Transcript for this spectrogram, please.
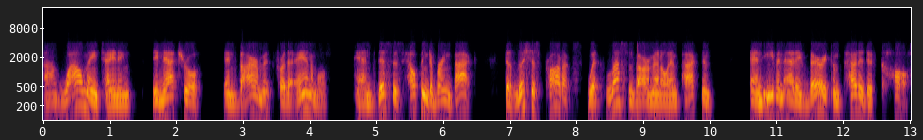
um, while maintaining the natural environment for the animals. And this is helping to bring back delicious products with less environmental impact and, and even at a very competitive cost,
